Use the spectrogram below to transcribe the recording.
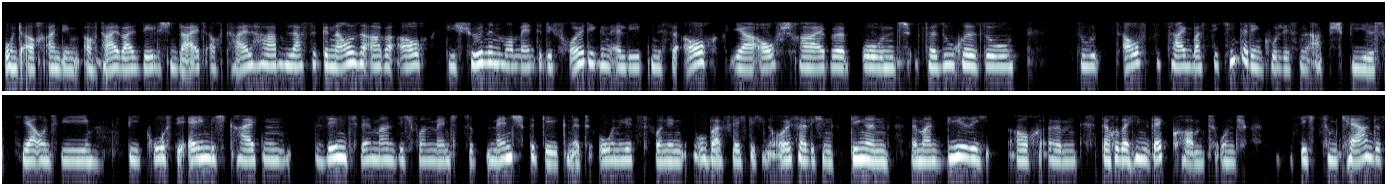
und auch an dem auch teilweise seelischen Leid auch teilhaben lasse. Genauso aber auch die schönen Momente, die freudigen Erlebnisse auch ja aufschreibe und versuche so so aufzuzeigen, was sich hinter den Kulissen abspielt. Ja, und wie, wie groß die Ähnlichkeiten sind, wenn man sich von Mensch zu Mensch begegnet, ohne jetzt von den oberflächlichen äußerlichen Dingen, wenn man die sich auch ähm, darüber hinwegkommt und sich zum Kern des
